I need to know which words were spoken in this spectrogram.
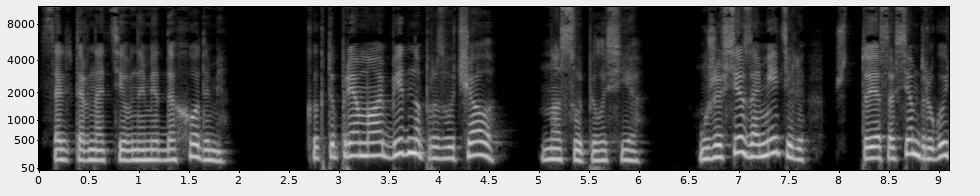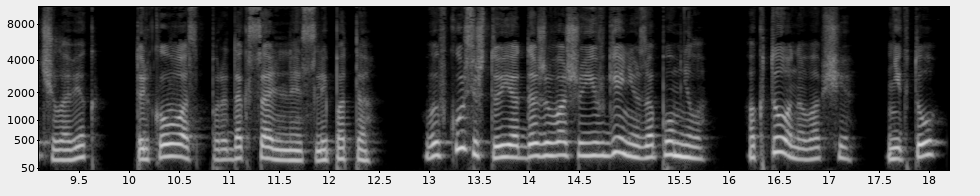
с альтернативными доходами. Как-то прямо обидно прозвучало, насупилась я. Уже все заметили, что я совсем другой человек. Только у вас парадоксальная слепота. Вы в курсе, что я даже вашу Евгению запомнила? А кто она вообще? Никто.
